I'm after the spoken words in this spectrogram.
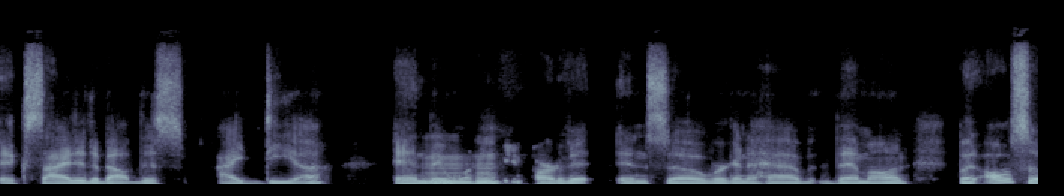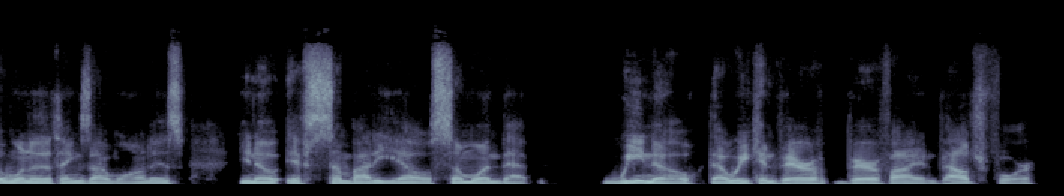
excited about this idea and they want to be a part of it. And so we're gonna have them on. But also one of the things I want is, you know, if somebody else, someone that we know that we can ver- verify and vouch for,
